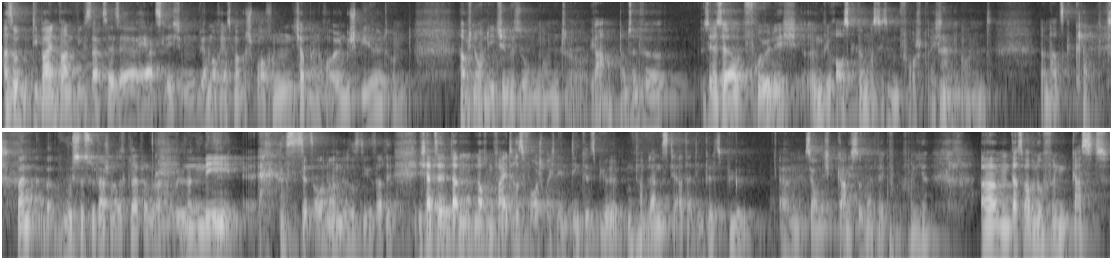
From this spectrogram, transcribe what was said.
also die beiden waren, wie gesagt, sehr, sehr herzlich und wir haben auch erstmal gesprochen. Ich habe meine Rollen gespielt und habe ich noch ein Liedchen gesungen und äh, ja, dann sind wir sehr, sehr fröhlich irgendwie rausgegangen aus diesem Vorsprechen und dann hat es geklappt. Wann, wusstest du da schon, dass es geklappt hat? Oder haben gesagt, Nee, das ist jetzt auch noch eine lustige Sache. Ich hatte dann noch ein weiteres Vorsprechen in Dinkelsbühl, am Landestheater Dinkelsbühl. Ähm, ist ja auch nicht, gar nicht so weit weg von, von hier. Ähm, das war aber nur für eine Gast,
